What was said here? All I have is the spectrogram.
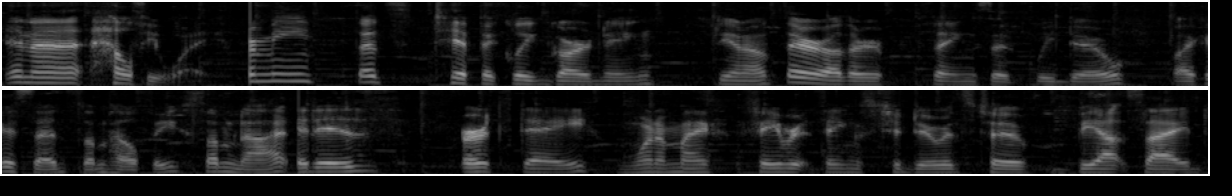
in a healthy way. For me, that's typically gardening you know, there are other things that we do. Like I said, some healthy, some not. It is Earth Day. One of my favorite things to do is to be outside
